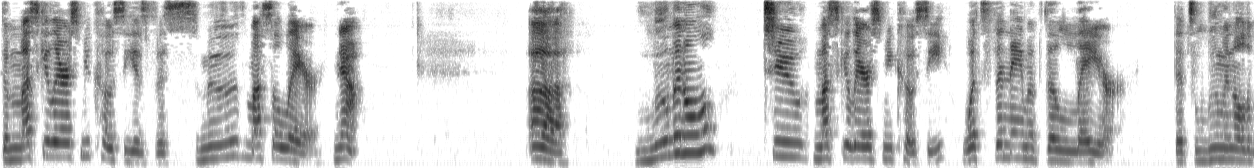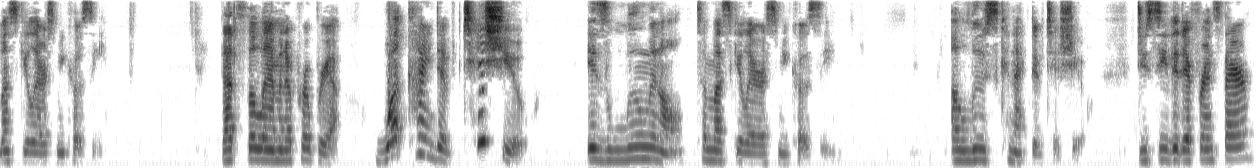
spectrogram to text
The muscularis mucosae is the smooth muscle layer. Now, uh, luminal to muscularis mucosae, what's the name of the layer that's luminal to muscularis mucosae? That's the lamina propria. What kind of tissue is luminal to muscularis mucosae, a loose connective tissue. Do you see the difference there?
